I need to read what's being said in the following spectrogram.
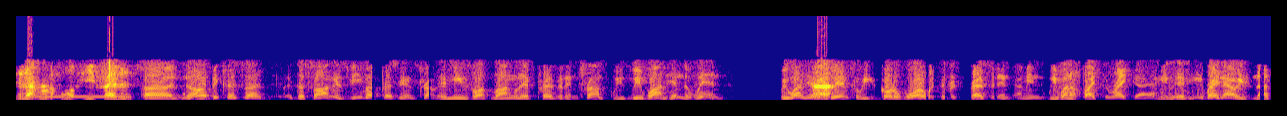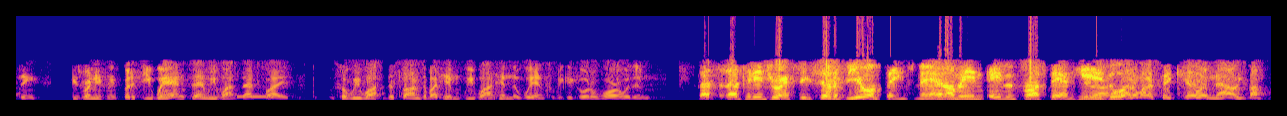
Did that ruffle a few feathers? Uh, no, because uh, the song is "Viva President Trump." It means "Long, live President Trump." We we want him to win. We want him to Ah. win so we can go to war with him as president. I mean, we want to fight the right guy. I mean, he, right now he's nothing. He's running for, but if he wins, then we want that fight. So we want the songs about him. We want him to win so we could go to war with him. That's that's an interesting sort of view on things, man. I mean, even for us down here, Yeah, I don't want to say kill him now. He's not.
